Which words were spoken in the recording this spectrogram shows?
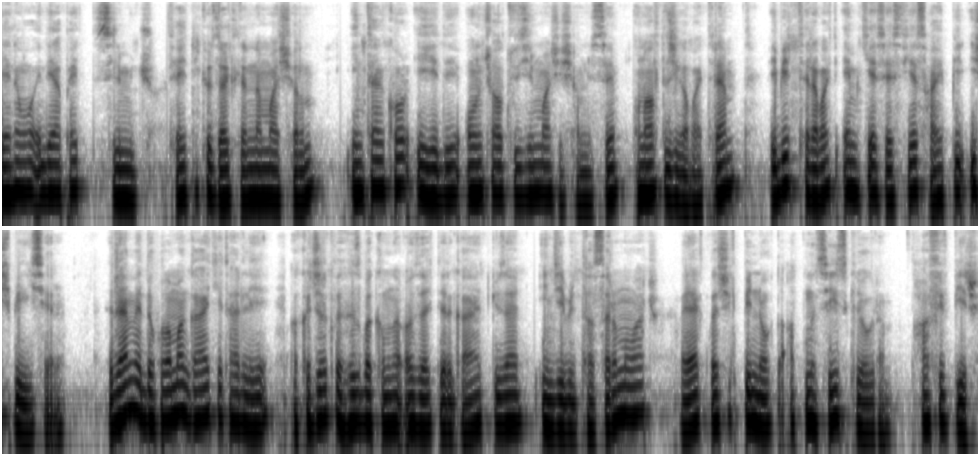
Lenovo IdeaPad Slim 3. Teknik özelliklerinden başlayalım. Intel Core i7 13620H işlemcisi, 16 GB RAM ve 1 TB M.2 SSD'ye sahip bir iş bilgisayarı. RAM ve depolama gayet yeterli. Akıcılık ve hız bakımından özellikleri gayet güzel. İnce bir tasarımı var ve yaklaşık 1.68 kilogram hafif bir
